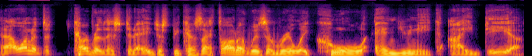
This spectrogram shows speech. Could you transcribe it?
And I wanted to cover this today just because I thought it was a really cool and unique idea.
